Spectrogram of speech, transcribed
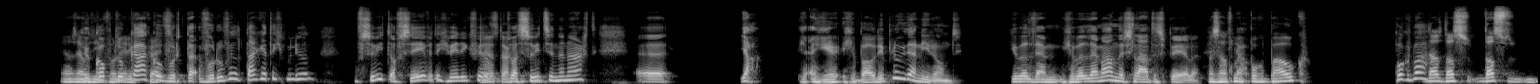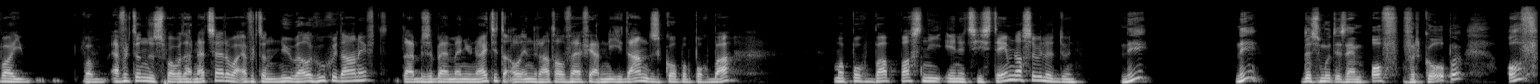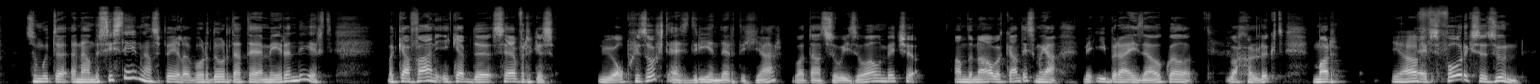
Ja, zijn we Je volledig Lukaku kwijt. voor, voor hoeveel? 80 miljoen? Of zoiets? Of 70, weet ik veel. Ja, het 80, was zoiets in de aard. Eh, ja, en je, je bouwt die ploeg daar niet rond. Je wilt hem, je wilt hem anders laten spelen. Maar zelfs met. Pogba ook. Pogba? Dat, dat is, dat is wat, je- wat Everton, dus wat we daarnet zeiden, wat Everton nu wel goed gedaan heeft. Dat hebben ze bij Man United al inderdaad al vijf jaar niet gedaan. Dus ze kopen Pogba. Maar Pogba past niet in het systeem dat ze willen doen. Nee. Nee. Dus moeten ze hem of verkopen, of ze moeten een ander systeem gaan spelen, waardoor dat hij meer rendeert. Maar Cavani, ik heb de cijfertjes nu opgezocht. Hij is 33 jaar, wat dat sowieso al een beetje aan de nauwe kant is. Maar ja, met Ibra is dat ook wel wat gelukt. Maar Ja, hij heeft vorig seizoen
